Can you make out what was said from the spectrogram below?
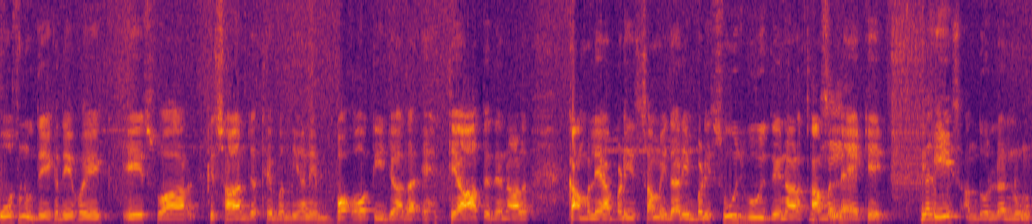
ਉਸ ਨੂੰ ਦੇਖਦੇ ਹੋਏ ਇਸ ਵਾਰ ਕਿਸਾਨ ਜਥੇਬੰਦੀਆਂ ਨੇ ਬਹੁਤ ਹੀ ਜ਼ਿਆਦਾ ਇhtiyat ਦੇ ਨਾਲ ਕੰਮ ਲਿਆ ਬੜੀ ਸਮਝਦਾਰੀ ਬੜੀ ਸੂਝ-ਬੂਝ ਦੇ ਨਾਲ ਕੰਮ। ਲੈ ਕੇ ਇਸ ਅੰਦੋਲਨ ਨੂੰ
